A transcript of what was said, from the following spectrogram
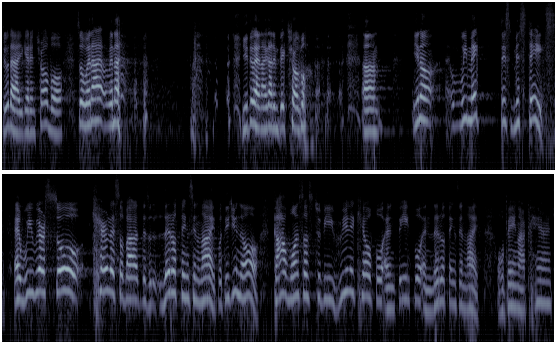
do that, you get in trouble. So when I when I you do, and I got in big trouble. um, you know, we make these mistakes and we were so careless about these little things in life. But did you know God wants us to be really careful and faithful in little things in life? Obeying our parents,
